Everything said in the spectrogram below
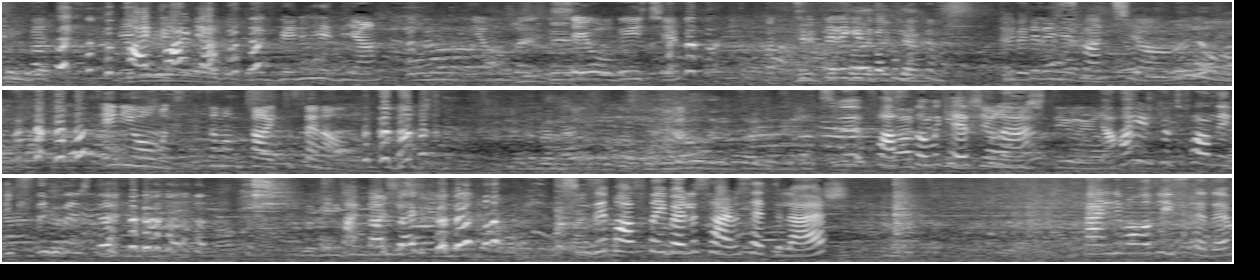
şimdi aldım. bak. tayt var ya. Bak benim hediyem onun yanında şey olduğu için. Bak triplere sadece gidip bakın kendisi. bakın. Triplere gidip. Kıskanç ya. Öyle oldu. en iyi olmak istedim. Tamam taytı sen al. Şimdi pastamı kestiler. ya. Hayır kötü falan değil. İkisi de güzel işte. Çok Şimdi pastayı böyle servis ettiler. Ben limonata istedim.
